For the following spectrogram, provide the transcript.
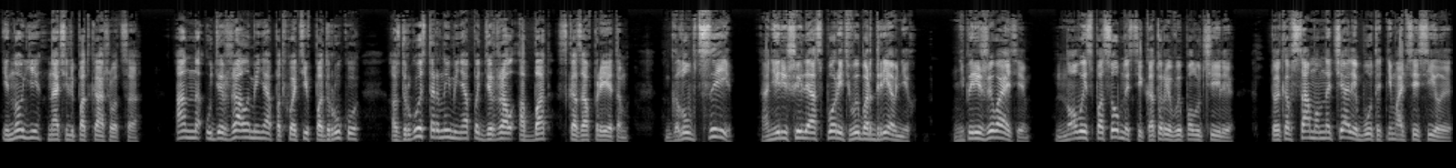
и ноги начали подкашиваться. Анна удержала меня, подхватив под руку, а с другой стороны меня поддержал Аббат, сказав при этом «Глупцы! Они решили оспорить выбор древних! Не переживайте, Новые способности, которые вы получили, только в самом начале будут отнимать все силы.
